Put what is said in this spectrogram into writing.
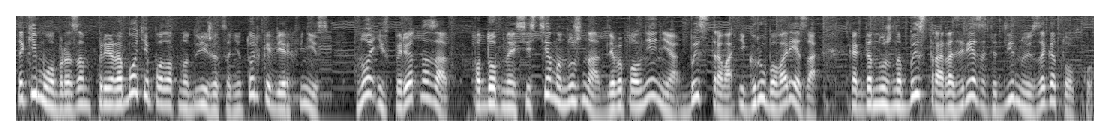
Таким образом, при работе полотно движется не только вверх-вниз, но и вперед-назад. Подобная система нужна для выполнения быстрого и грубого реза, когда нужно быстро разрезать длинную заготовку.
